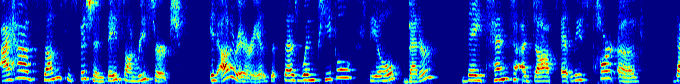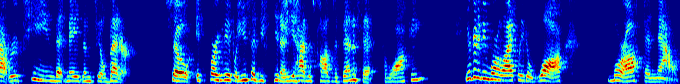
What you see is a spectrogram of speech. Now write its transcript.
I have some suspicion based on research in other areas that says when people feel better they tend to adopt at least part of that routine that made them feel better. So, if, for example, you said you you know you had this positive benefit from walking, you're going to be more likely to walk more often now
